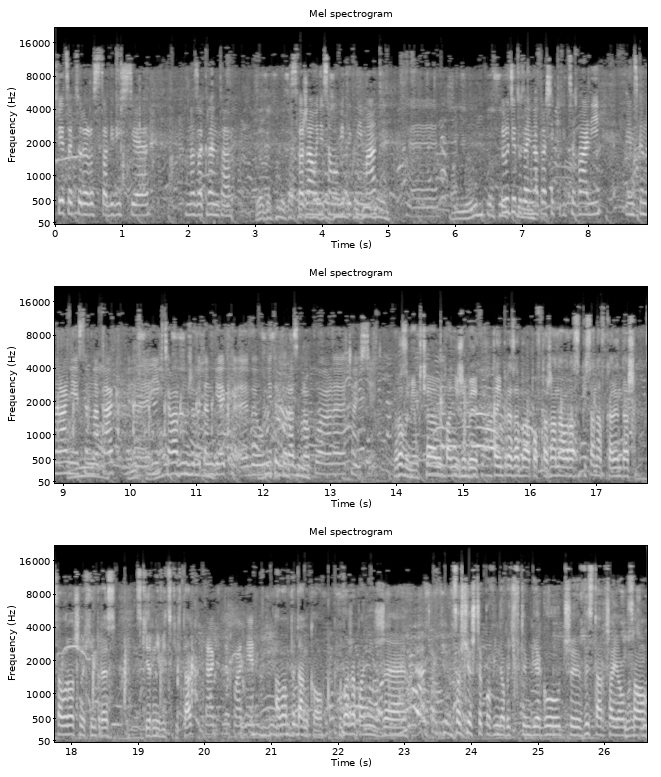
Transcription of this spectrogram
Świece, które rozstawiliście na zakrętach stwarzały niesamowity klimat. Yy, ludzie tutaj na trasie kibicowali, więc generalnie jestem na tak yy, i chciałabym, żeby ten bieg yy, był nie tylko raz w roku, ale częściej. Rozumiem. Chciałaby Pani, żeby ta impreza była powtarzana oraz wpisana w kalendarz całorocznych imprez skierniewickich, tak? Tak, dokładnie. A mam pytanko. Uważa Pani, że coś jeszcze powinno być w tym biegu, czy wystarczająco?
